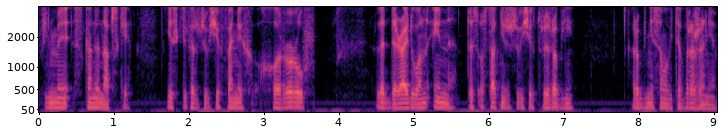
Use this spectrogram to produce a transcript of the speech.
filmy skandynawskie. Jest kilka rzeczywiście fajnych horrorów. Let the Right One In to jest ostatni rzeczywiście, który robi, robi niesamowite wrażenie.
